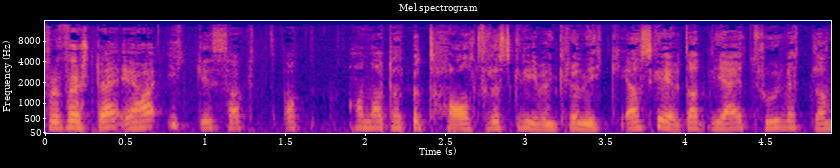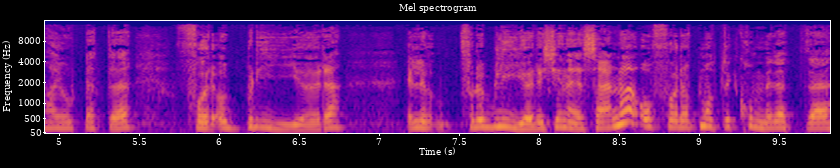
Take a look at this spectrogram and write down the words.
For det første, jeg har ikke sagt at han har tatt betalt for å skrive en kronikk. Jeg har skrevet at jeg tror Vetland har gjort dette for å blidgjøre eller for å blidgjøre kineserne, og for å på en måte komme i dette,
